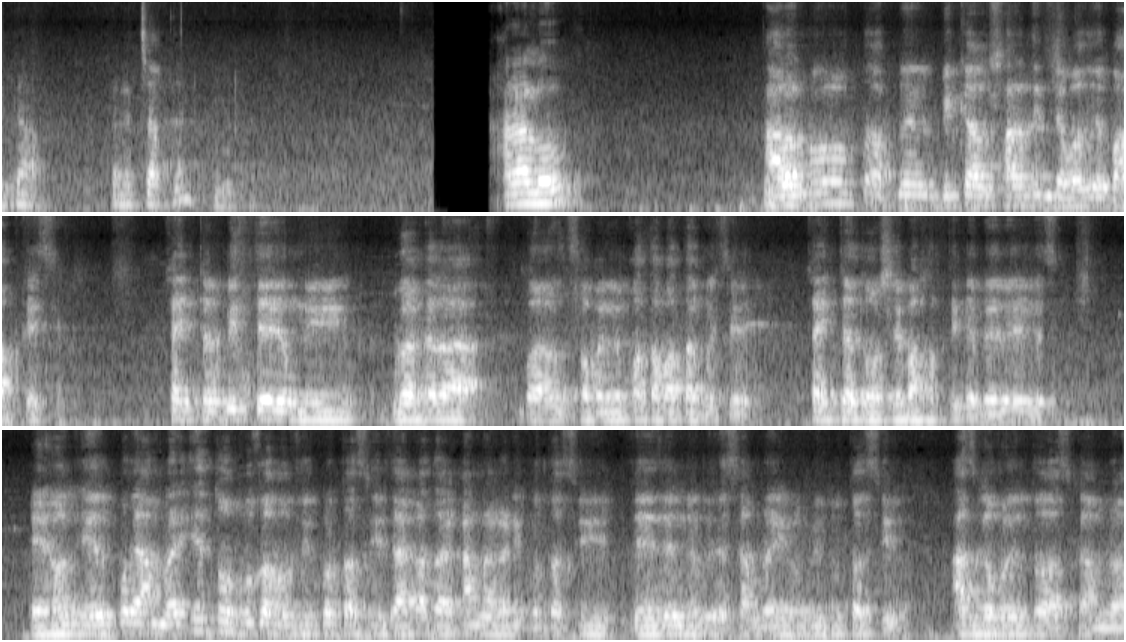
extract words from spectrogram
এটা এখানে চাপ দেন। হারালো আপনার বিকাল তিনটা বাজে ভাত খাইছে। উনি ঘোরাফেরা বা সবাই কথাবার্তা কইছে। চারটা দশে বাসার থেকে বের হয়ে গেছে। এখন এরপরে আমরা এত হুজাহুজি করতেছি জায়গা জায়গা কান্নাকাটি করতেছি যে যে করেছে আমরা এইভাবে করতেছি আজকে পর্যন্ত আজকে আমরা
